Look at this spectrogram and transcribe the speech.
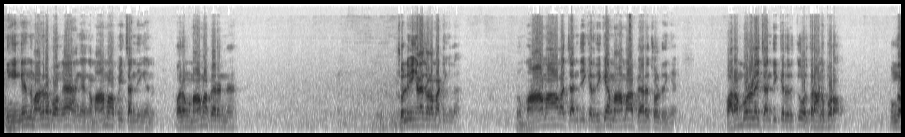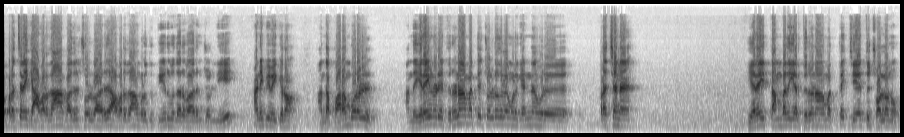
நீங்க இங்க இருந்து மதுரை போங்க அங்க எங்க மாமா போய் சந்திங்க. உங்க மாமா பேர் என்ன? சொல்லுவீங்களா சொல்ல மாட்டீங்களா? ஒரு மாமாவை சந்திக்கிறதுக்கே மாமா பேரை சொல்றீங்க. பரம்பொருளை சந்திக்கிறதுக்கு ஒருத்தர் அனுப்புறோம். உங்க பிரச்சனைக்கு அவர் தான் பதில் சொல்வாரு அவர் தான் உங்களுக்கு தீர்வு தருவாருன்னு சொல்லி அனுப்பி வைக்கிறோம். அந்த பரம்பொருள் அந்த இறைவனுடைய திருநாமத்தை சொல்றதுல உங்களுக்கு என்ன ஒரு பிரச்சனை? இறை தம்பதியர் திருநாமத்தை சேர்த்து சொல்லணும்.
